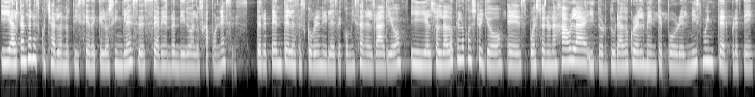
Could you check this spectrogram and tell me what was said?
y alcanzan a escuchar la noticia de que los ingleses se habían rendido a los japoneses. De repente les descubren y les decomisan el radio y el soldado que lo construyó es puesto en una jaula y torturado cruelmente por el mismo intérprete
